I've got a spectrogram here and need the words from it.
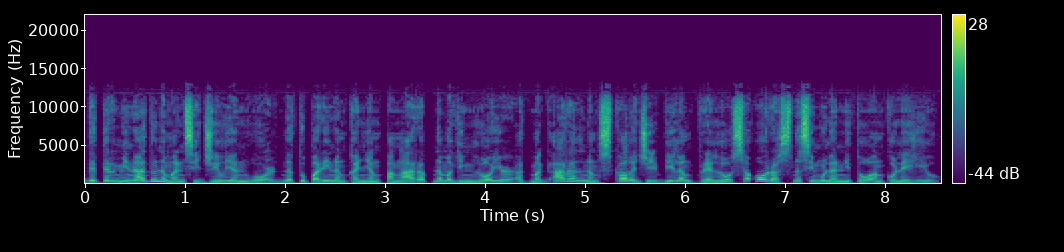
Determinado naman si Jillian Ward na tuparin ang kanyang pangarap na maging lawyer at mag-aral ng psychology bilang prelo sa oras na simulan nito ang kolehiyo.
